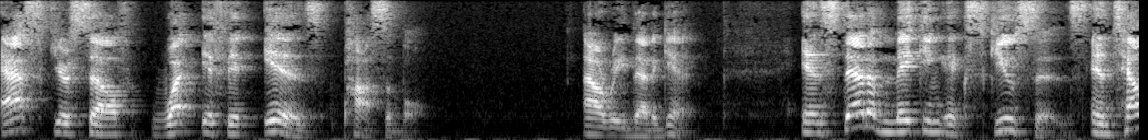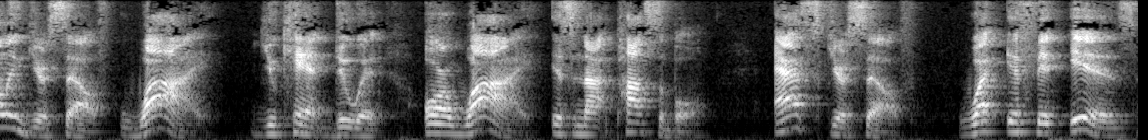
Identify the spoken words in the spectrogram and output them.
ask yourself what if it is possible. I'll read that again. Instead of making excuses and telling yourself why you can't do it or why it's not possible, ask yourself what if it is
